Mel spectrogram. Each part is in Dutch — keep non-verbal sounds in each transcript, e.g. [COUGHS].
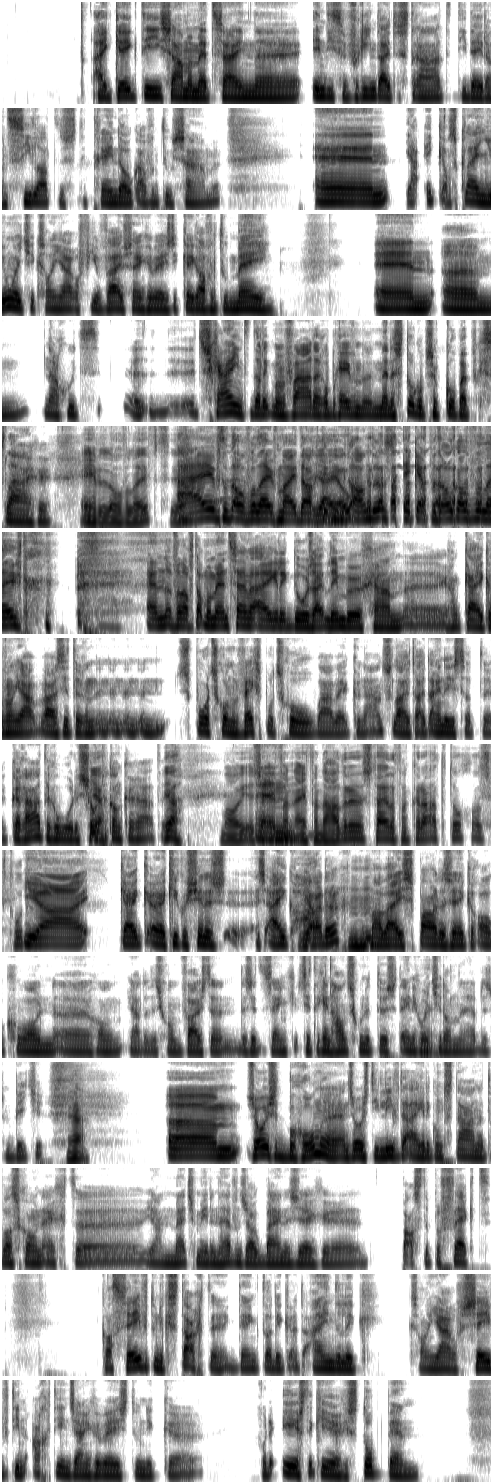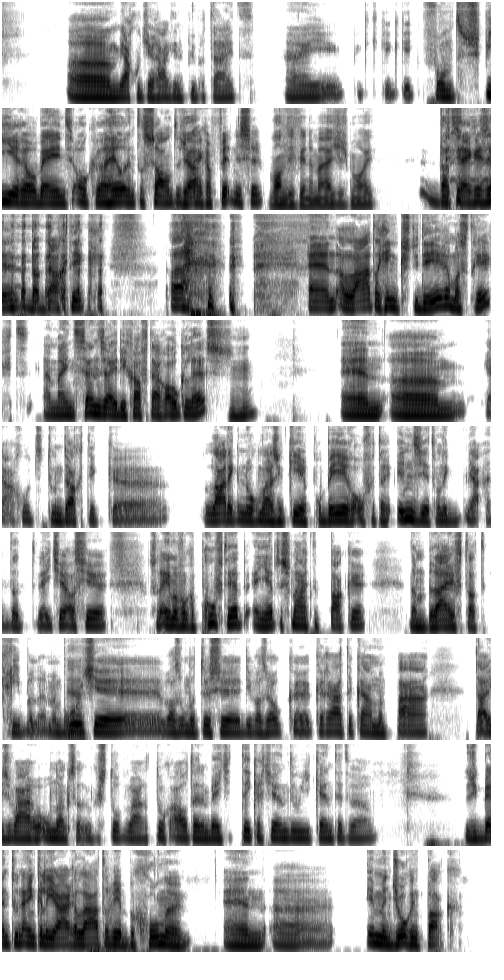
Hij keek die samen met zijn eh, Indische vriend uit de straat. Die deed aan Silat, dus die trainde ook af en toe samen. En ja, ik als klein jongetje, ik zal een jaar of vier, vijf zijn geweest. Ik keek af en toe mee. En ehm, nou goed, het schijnt dat ik mijn vader op een gegeven moment met een stok op zijn kop heb geslagen. En je hebt het overleefd? Ja. Hij heeft het overleefd, maar hij dacht, Jij ik moet anders. Ik heb het ook overleefd. [LAUGHS] en vanaf dat moment zijn we eigenlijk door Zuid-Limburg gaan, eh, gaan kijken van, ja, waar zit er een, een, een, een sportschool, een vechtsportschool waar wij kunnen aansluiten. Uiteindelijk is dat eh, karate geworden, Shotokan karate. Ja. Mooi. Is En- een, van, een van de hardere stijlen van karate, toch? Als ik het goed heb? Ja, kijk, eh Kyokushin is, is eigenlijk Ja, harder. mhm. Maar wij sparden zeker ook gewoon, eh, gewoon, ja, dat is gewoon vuisten. Er zitten, zijn, zitten geen handschoenen tussen. Het enige wat je dan eh, hebt is een beetje. Ja. Ehm, zo is het begonnen en zo is die liefde eigenlijk ontstaan. Het was gewoon echt eh, ja, een match made in heaven zou ik bijna zeggen. Paste perfect. Ik was zeven toen ik startte. Ik denk dat ik uiteindelijk, ik zal een jaar of 17, 18 zijn geweest toen ik eh, voor de eerste keer gestopt ben. Ehm, ja goed, je raakt in de puberteit. Ik, ik, ik, vond spieren opeens ook wel heel interessant, dus Ja. ik ben gaan fitnessen. Want die vinden meisjes mooi. Dat zeggen ze, [LAUGHS] dat dacht ik. Eh, [LAUGHS] en later ging ik studeren in Maastricht. En mijn sensei die gaf daar ook les. En ehm, ja goed, toen dacht ik, eh, laat ik nog maar eens een keer proberen of het erin zit. Want ik, ja, dat weet je, als je, als je er eenmaal van geproefd hebt en je hebt de smaak te pakken, dan blijft dat kriebelen. Mijn broertje eh, was ondertussen, die was ook eh karateka. Mijn pa, thuis waren we, ondanks dat we gestopt waren, toch altijd een beetje tikkertje aan het doen. Je kent dit wel. Dus ik ben toen enkele jaren later weer begonnen. En eh, in mijn joggingpak,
